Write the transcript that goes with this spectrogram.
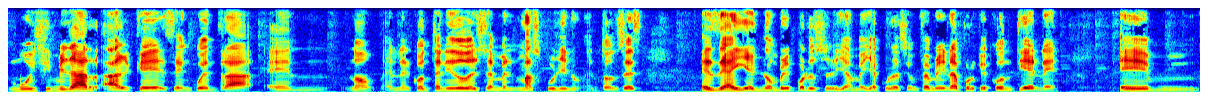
muy similar al que se encuentra en, ¿no? en el contenido del semen masculino. Entonces, es de ahí el nombre y por eso se le llama eyaculación femenina, porque contiene em,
